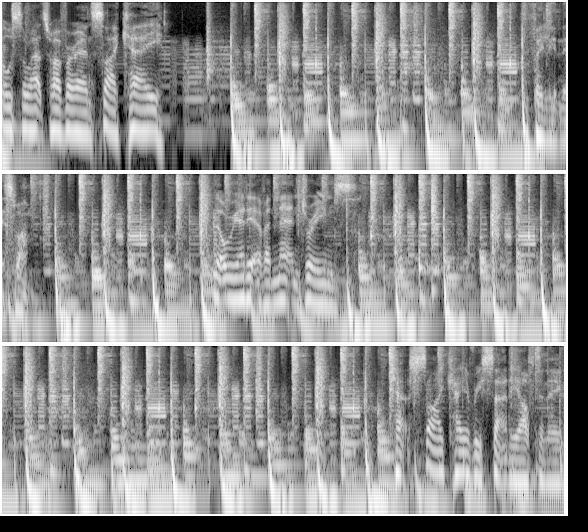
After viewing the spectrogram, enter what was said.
Also out to our very own Psyche. Feeling this one. Little re-edit of Anette and Dreams. Catch Psyche every Saturday afternoon.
